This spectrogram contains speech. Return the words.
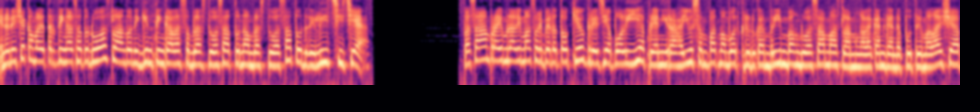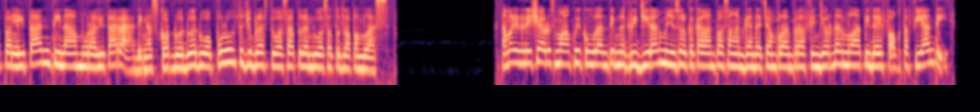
Indonesia kembali tertinggal 1-2 setelah Anthony Ginting kalah 11-21, 16-21 dari Lee Chichia. Pasangan peraih medali emas Olimpiade Tokyo, Gracia Poli, Apriani Rahayu sempat membuat kedudukan berimbang dua sama setelah mengalahkan ganda putri Malaysia Perlitan Tina Muralitara dengan skor 22-20, 17-21, dan 21-18. Namun Indonesia harus mengakui keunggulan tim negeri jiran menyusul kekalahan pasangan ganda campuran Pravin Jordan melatih Daiva Oktavianti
